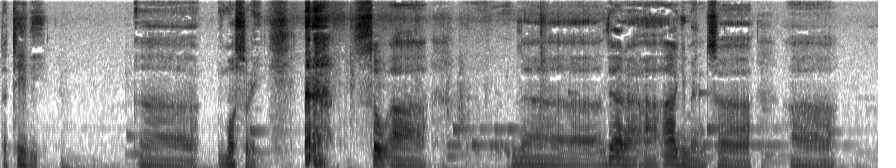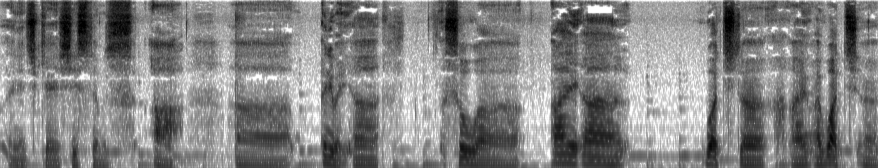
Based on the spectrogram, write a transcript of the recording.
the TV uh, mostly. so the, there are arguments NHK systems are. anyway, so I uh, watched uh, I, I watch uh,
